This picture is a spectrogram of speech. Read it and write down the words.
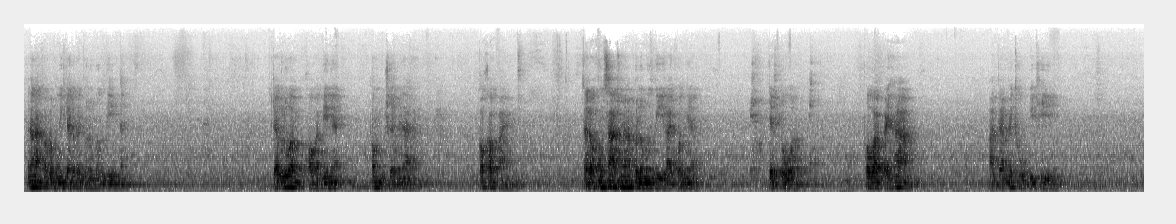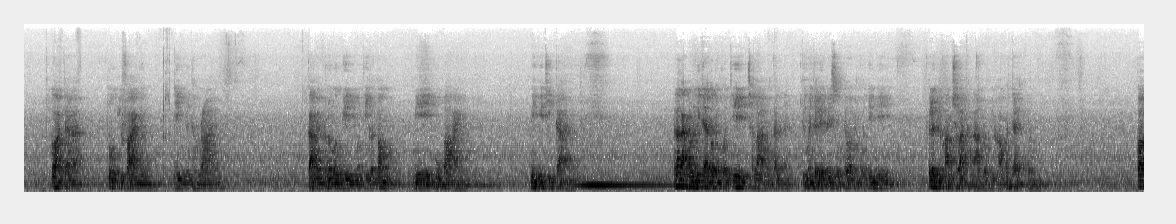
พนักงานขับรถคนนี้แกก็เป็นพลเมืองดีนะ แกก็รู้ว่าของแบบนี้เนี่ย ต้องอยู่เฉยไม่ได้แล้วก็เข้าไป แต่เราคงทราบใช่ไหมครับพลเมืองดีหลายคนเนี่ยแกจ็บตัว เพราะว่าไปห้าม อาจจะไม่ถูกวิธี ก็อาจจะถูกอีกฝ่ายหนึ่งยิงหรือทำร้าย การเป็นพลเมืองดีบางทีก็ต้องมีอุบาย มีวิธีการ พนักงานของนักวิจัยก็เป็นคนที่ฉลาดเหมือนกันนะถึงแม้จะเรียนไม่สูงแต่ว่าเป็นคนที่มี ก็เลยมีความฉลาดทางอารมณ์มีความเข้าใจคน ก็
